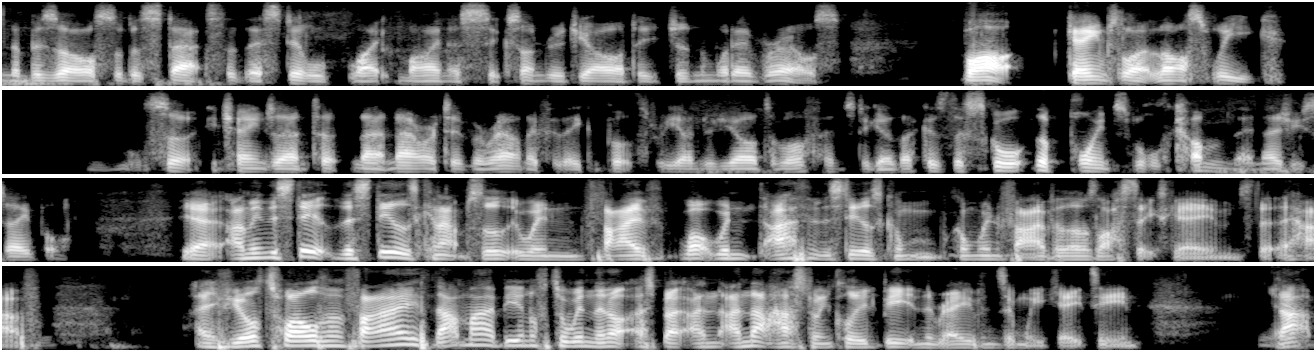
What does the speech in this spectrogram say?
the bizarre sort of stats that they're still like minus 600 yardage and whatever else. But games like last week will certainly change that that narrative around if they can put 300 yards of offense together because the score the points will come then, as you say, Paul. Yeah, I mean the Steel, the Steelers can absolutely win five. What? I think the Steelers can can win five of those last six games that they have. And if you're 12 and five, that might be enough to win the North, and, and that has to include beating the Ravens in Week 18. Yeah. That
